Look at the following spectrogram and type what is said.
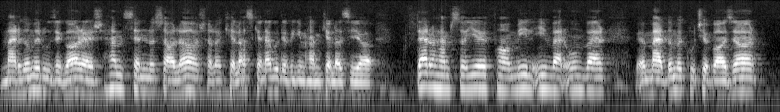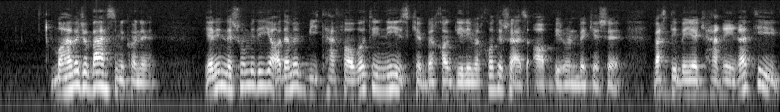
مردم روزگارش هم سن و سالاش حالا کلاس که نبوده بگیم هم کلاسی یا در همسایه فامیل این ور اون ور مردم کوچه بازار با همه جا بحث می‌کنه. یعنی نشون میده یه آدم بیتفاوتی نیست که بخواد گلیم خودش رو از آب بیرون بکشه. وقتی به یک حقیقتی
